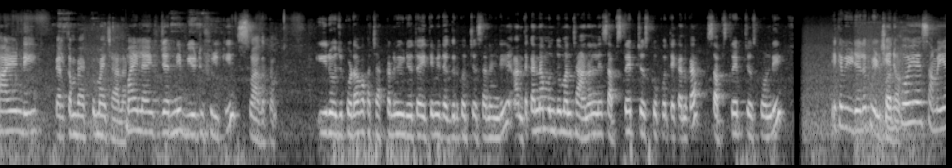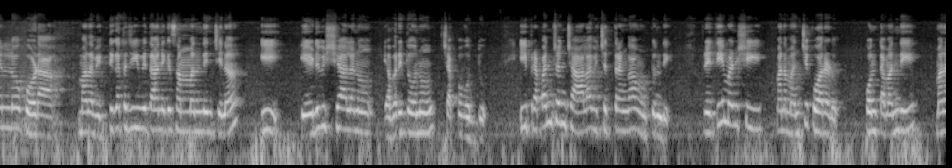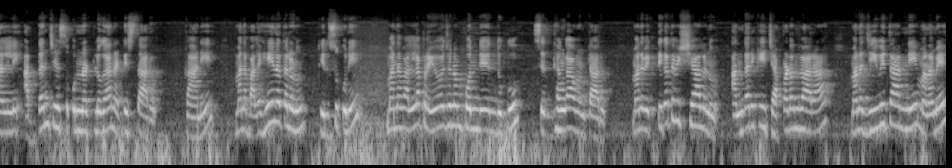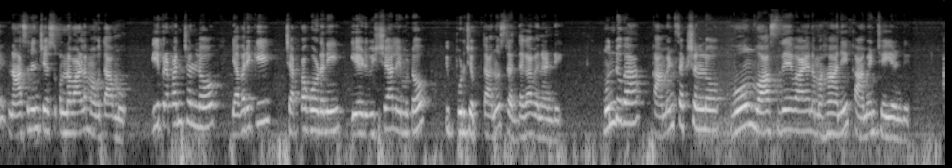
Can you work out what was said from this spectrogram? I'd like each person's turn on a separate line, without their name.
Hi అండి. Welcome back to my channel my life journey బ్యూటిఫుల్కి స్వాగతం. ఈరోజు కూడా ఒక చక్కటి వీడియోతో అయితే మీ దగ్గరికి వచ్చేసానండి. అంతకన్నా ముందు మన ఛానల్ని సబ్స్క్రైబ్ చేసుకోకపోతే కనుక సబ్స్క్రైబ్ చేసుకోండి. ఇక వీడియోలోకి వెళ్ళి చనిపోయే సమయంలో కూడా మన వ్యక్తిగత జీవితానికి సంబంధించిన ఈ ఏడు విషయాలను ఎవరితోనూ చెప్పవద్దు. ఈ ప్రపంచం చాలా విచిత్రంగా ఉంటుంది. ప్రతి మనిషి మన మంచి కోరడు. కొంతమంది మనల్ని అర్థం చేసుకున్నట్లుగా నటిస్తారు. కానీ మన బలహీనతలను తెలుసుకుని మన వల్ల ప్రయోజనం పొందేందుకు సిద్ధంగా ఉంటారు. మన వ్యక్తిగత విషయాలను అందరికీ చెప్పడం ద్వారా మన జీవితాన్ని మనమే నాశనం చేసుకున్న వాళ్ళం అవుతాము. ఈ ప్రపంచంలో ఎవరికీ చెప్పకూడని ఏడు విషయాలు ఏమిటో ఇప్పుడు చెప్తాను. శ్రద్ధగా వినండి. ముందుగా కామెంట్ సెక్షన్లో ఓం వాసుదేవాయ నమహ అని కామెంట్ చేయండి.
